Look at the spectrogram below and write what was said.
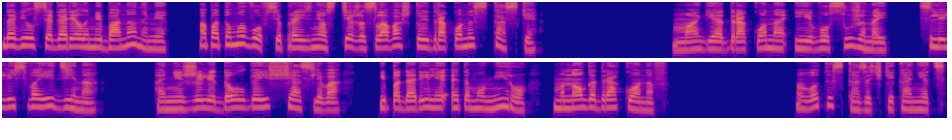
давился горелыми бананами, а потом и вовсе произнес те же слова, что и дракон из сказки. Магия дракона и его суженой слились воедино. Они жили долго и счастливо, и подарили этому миру много драконов. Вот и сказочки конец.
